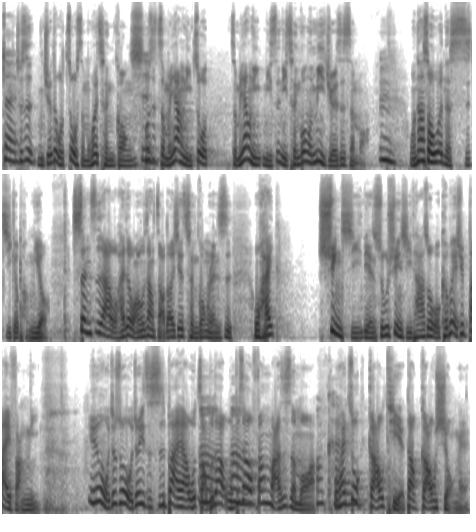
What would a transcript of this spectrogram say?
对，就是你觉得我做什么会成功，是或是怎么样？你做怎么样你？你你是你成功的秘诀是什么？嗯，我那时候问了十几个朋友，甚至啊，我还在网络上找到一些成功人士，我还讯息脸书讯息他说，我可不可以去拜访你？因为我就说我就一直失败啊，我找不到，嗯、我不知道方法是什么啊。嗯、我还坐高铁到高雄、欸，哎，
